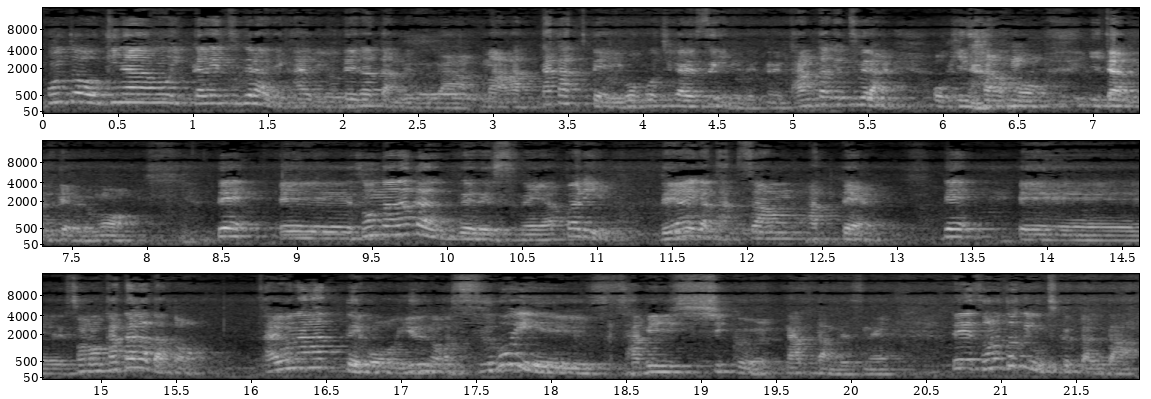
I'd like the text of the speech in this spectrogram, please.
本当は沖縄も1ヶ月ぐらいで帰る予定だったんですが、まあ暖かくて居心地が良すぎてですね3ヶ月ぐらい沖縄もいたんですけれどもで、えーそんな中でですねやっぱり出会いがたくさんあってで、えーその方々とさよならってこういうのがすごい寂しくなったんですね。でその時に作った歌が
